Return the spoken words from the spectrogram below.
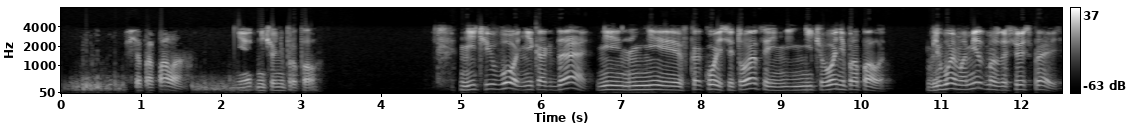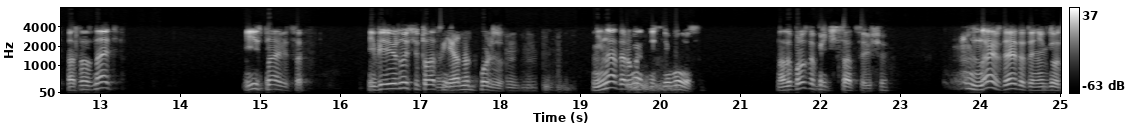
Все пропало? Нет, ничего не пропало. Ничего никогда, ни, ни в какой ситуации ничего не пропало. В любой момент можно все исправить. Осознать и исправиться. И перевернуть ситуацию Я... в пользу. Угу. Не надо рвать на себе волосы. Надо просто причесаться и все. Знаешь, да, этот анекдот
